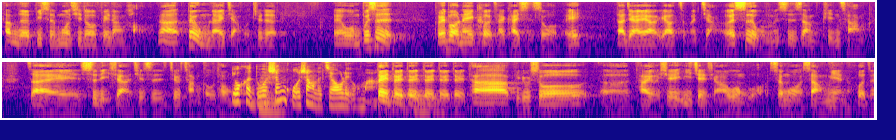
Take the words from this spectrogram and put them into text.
他们的彼此的默契都非常好。那对我们来讲，我觉得，呃，我们不是 play ball 那一刻才开始说，哎，大家要要怎么讲，而是我们事实上平常。在私底下其实就常沟通，有很多生活上的交流嘛。对对对对对对，他比如说呃，他有些意见想要问我，生活上面或者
